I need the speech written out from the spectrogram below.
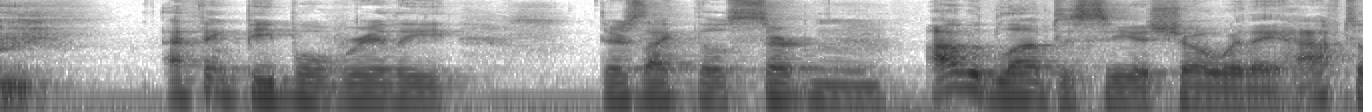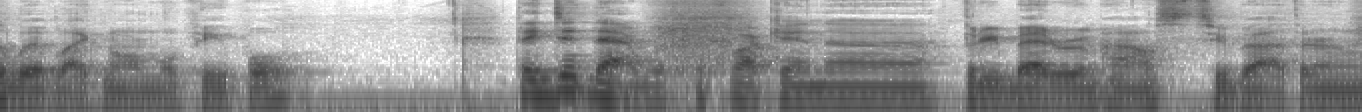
I think people really. There's like those certain. I would love to see a show where they have to live like normal people. They did that with the fucking. uh Three bedroom house, two bathroom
